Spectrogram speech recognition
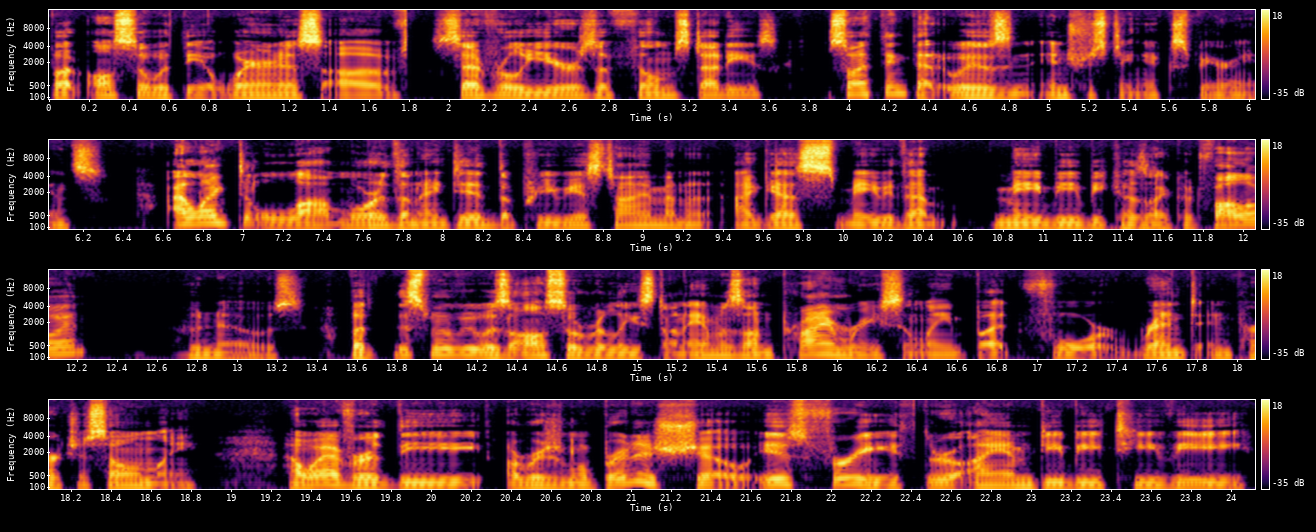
but also with the awareness of several years of film studies, so I think that it was an interesting experience. I liked it a lot more than I did the previous time, and I guess maybe that may be because I could follow it. Who knows? But this movie was also released on Amazon Prime recently, but for rent and purchase only. However, the original British show is free through IMDb TV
